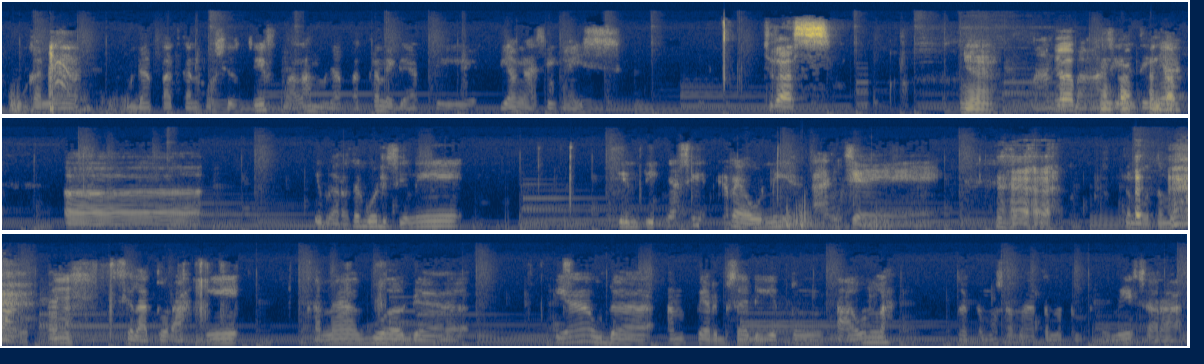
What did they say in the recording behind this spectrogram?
Bukannya mendapatkan positif malah mendapatkan negatif. Ya nggak sih guys? Jelas. Ya. mantap Yap. banget sih Mantap, intinya eh ibaratnya gue di sini intinya sih reuni ya. Anjing. Temu-temu kangen silaturahmi. Karena gue udah ya udah hampir bisa dihitung tahun lah ketemu sama teman-teman ini secara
